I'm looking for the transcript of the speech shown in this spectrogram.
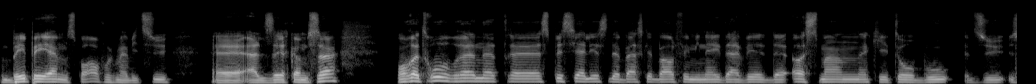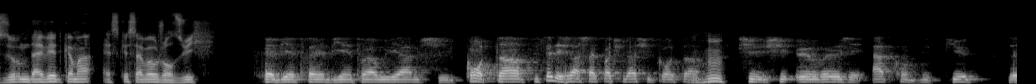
BPM Sport. Il faut que je m'habitue euh, à le dire comme ça. On retrouve notre spécialiste de basketball féminin, David Osman, qui est au bout du Zoom. David, comment est-ce que ça va aujourd'hui? Très bien, très bien. Toi, William, je suis content. Tu sais déjà, à chaque fois que je suis là, je suis content. Mm-hmm. je, suis heureux. J'ai hâte qu'on discute de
